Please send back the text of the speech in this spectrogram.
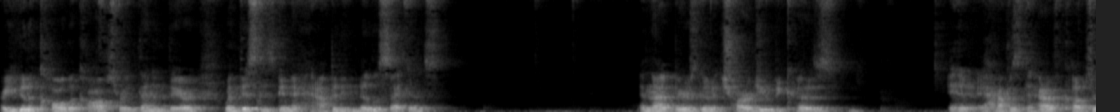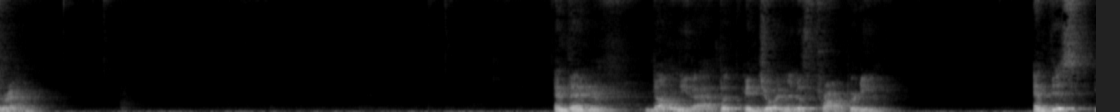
Are you going to call the cops right then and there when this is going to happen in milliseconds? And that bear is going to charge you because it happens to have cubs around? And then not only that, but enjoyment of property. And this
